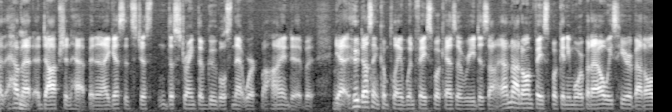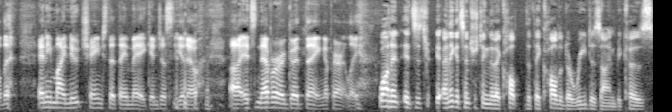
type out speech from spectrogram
uh, how that adoption happened. And I guess it's just the strength of Google's network behind it. But yeah, who doesn't complain when Facebook has a redesign? I'm not on Facebook anymore, but I always hear about all the any minute change that they make, and just you know, uh, it's never a good thing apparently. Well, and it, it's, it's I think it's interesting that I called that they called it a redesign because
